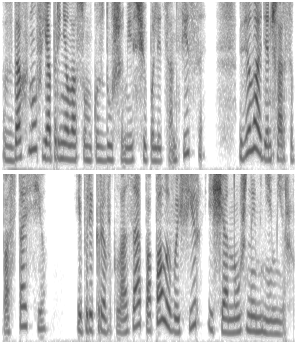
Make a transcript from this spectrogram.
Вздохнув, я приняла сумку с душами из щупалец Анфисы, взяла один шар с апостасью и, прикрыв глаза, попала в эфир, ища нужный мне мир.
